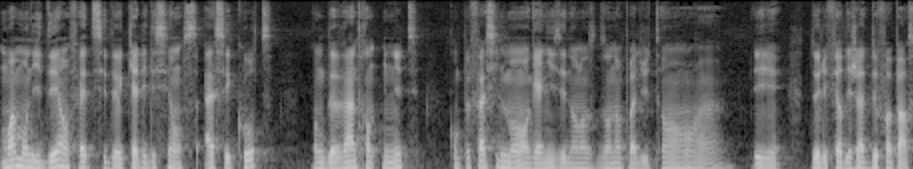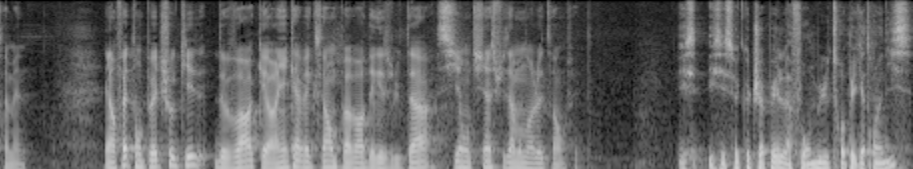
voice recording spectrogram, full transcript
moi, mon idée, en fait, c'est de caler des séances assez courtes, donc de 20-30 minutes, qu'on peut facilement organiser dans, un emploi du temps euh, et de les faire déjà deux fois par semaine. Et en fait, on peut être choqué de voir que rien qu'avec ça, on peut avoir des résultats si on tient suffisamment dans le temps, en fait. Et c'est ce que tu appelles la formule 3P90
